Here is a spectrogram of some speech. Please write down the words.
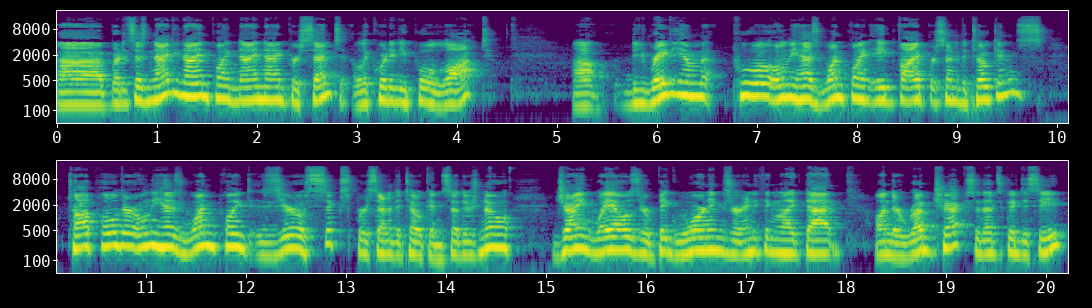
Uh, but it says 99.99% liquidity pool locked. Uh, the Raydium pool only has 1.85% of the tokens. Top holder only has 1.06% of the tokens. So there's no giant whales or big warnings or anything like that on their rug check. So that's good to see.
